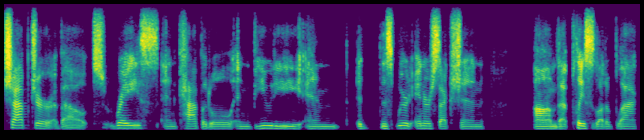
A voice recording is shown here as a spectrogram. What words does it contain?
chapter about race and capital and beauty and it, this weird intersection um, that places a lot of black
